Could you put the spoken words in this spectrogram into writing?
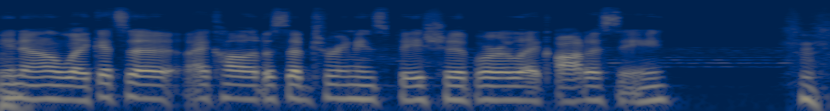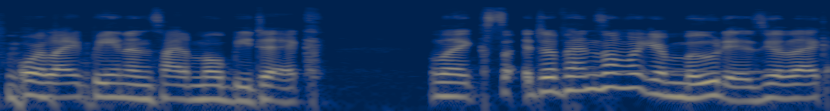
You know, like it's a, I call it a subterranean spaceship or like Odyssey, or like being inside a Moby Dick. Like so it depends on what your mood is. You're like,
